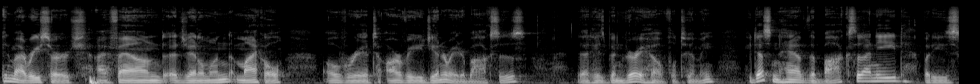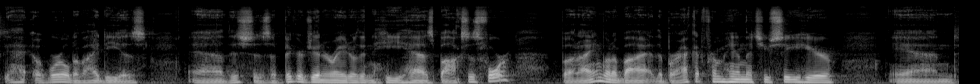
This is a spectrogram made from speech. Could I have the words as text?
In my research, I found a gentleman, Michael, over at RV Generator Boxes that has been very helpful to me. He doesn't have the box that I need, but he's a world of ideas. Uh, this is a bigger generator than he has boxes for, but I am going to buy the bracket from him that you see here, and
